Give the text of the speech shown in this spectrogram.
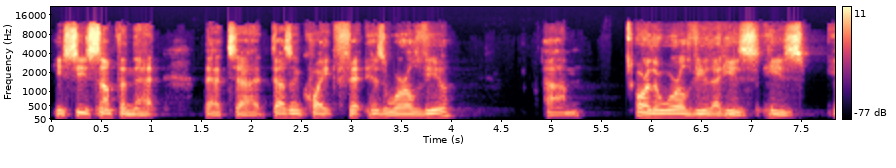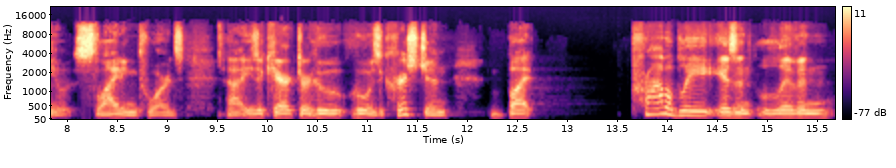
He sees something that that uh, doesn't quite fit his worldview, um, or the worldview that he's he's you know sliding towards. Uh, he's a character who who was a Christian, but probably isn't living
